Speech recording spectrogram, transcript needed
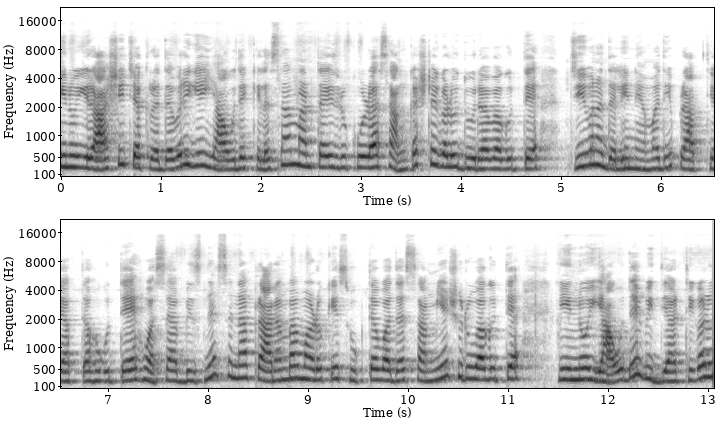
ಇನ್ನು ಈ ರಾಶಿ ಚಕ್ರದವರಿಗೆ ಯಾವುದೇ ಕೆಲಸ ಮಾಡ್ತಾ ಇದ್ರೂ ಕೂಡ ಸಂಕಷ್ಟಗಳು ದೂರವಾಗುತ್ತೆ. ಜೀವನದಲ್ಲಿ ನೆಮ್ಮದಿ ಪ್ರಾಪ್ತಿಯಾಗ್ತಾ ಹೋಗುತ್ತೆ. ಹೊಸ ಬಿಸ್ನೆಸ್ಸನ್ನು ಪ್ರಾರಂಭ ಮಾಡೋಕೆ ಸೂಕ್ತವಾದ ಸಮಯ ಶುರುವಾಗುತ್ತೆ. ಇನ್ನು ಯಾವುದೇ ವಿದ್ಯಾರ್ಥಿಗಳು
